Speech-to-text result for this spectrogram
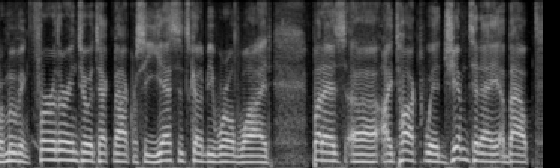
We're moving further into a technocracy. Yes, it's going to be worldwide. But as uh, I talked with Jim today about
